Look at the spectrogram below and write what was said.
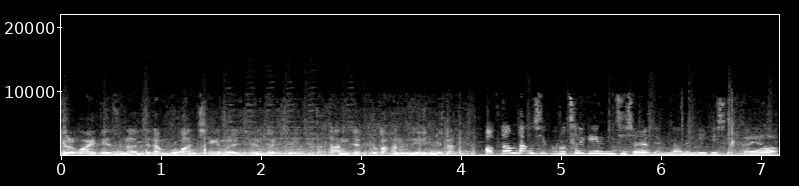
결과에 대해서는 언제나 무한 책임을 지는 것이 당대표가 하는 일입니다. 어떤 방식으로 책임지셔야 된다는 얘기실까요?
